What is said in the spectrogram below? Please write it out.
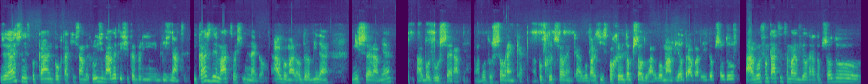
że ja jeszcze nie spotkałem dwóch takich samych ludzi, nawet jeśli to byli bliźniacy. I każdy ma coś innego. Albo ma odrobinę niższe ramię, albo dłuższe ramię, albo dłuższą rękę, albo krótszą rękę, albo bardziej z pochyły do przodu, albo ma biodra bardziej do przodu, albo są tacy, co mają biodra do przodu,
